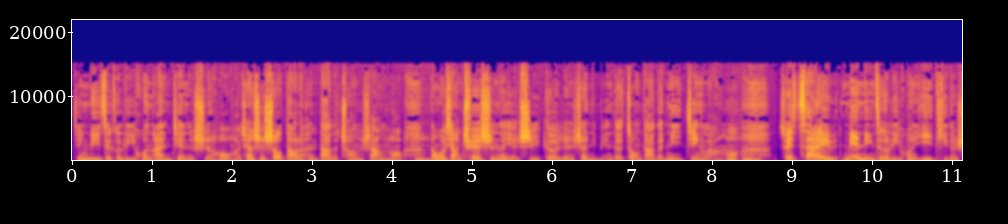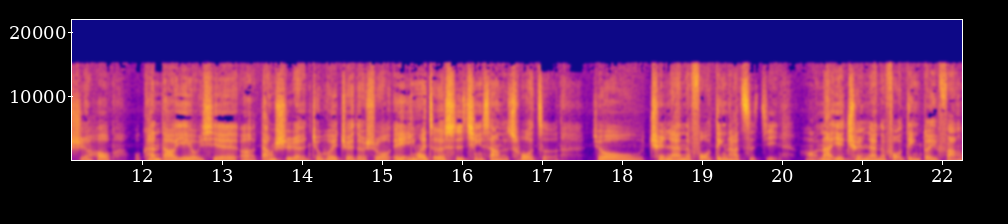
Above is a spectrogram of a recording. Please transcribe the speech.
经历这个离婚案件的时候，好像是受到了很大的创伤哈。嗯、那我想，确实那也是一个人生里面的重大的逆境了哈。嗯、所以在面临这个离婚议题的时候，我看到也有一些呃当事人就会觉得说，诶，因为这个事情上的挫折。就全然的否定他自己，哦，那也全然的否定对方。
